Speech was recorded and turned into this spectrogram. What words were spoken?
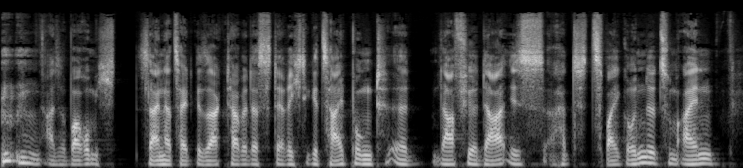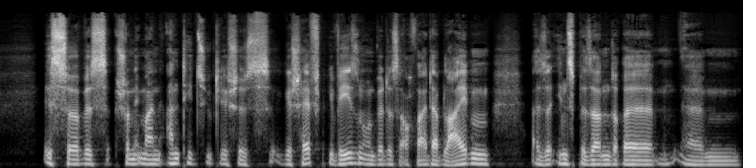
Also warum ich seinerzeit gesagt habe, dass der richtige Zeitpunkt äh, dafür da ist, hat zwei Gründe. Zum einen ist Service schon immer ein antizyklisches Geschäft gewesen und wird es auch weiter bleiben. Also insbesondere ähm,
